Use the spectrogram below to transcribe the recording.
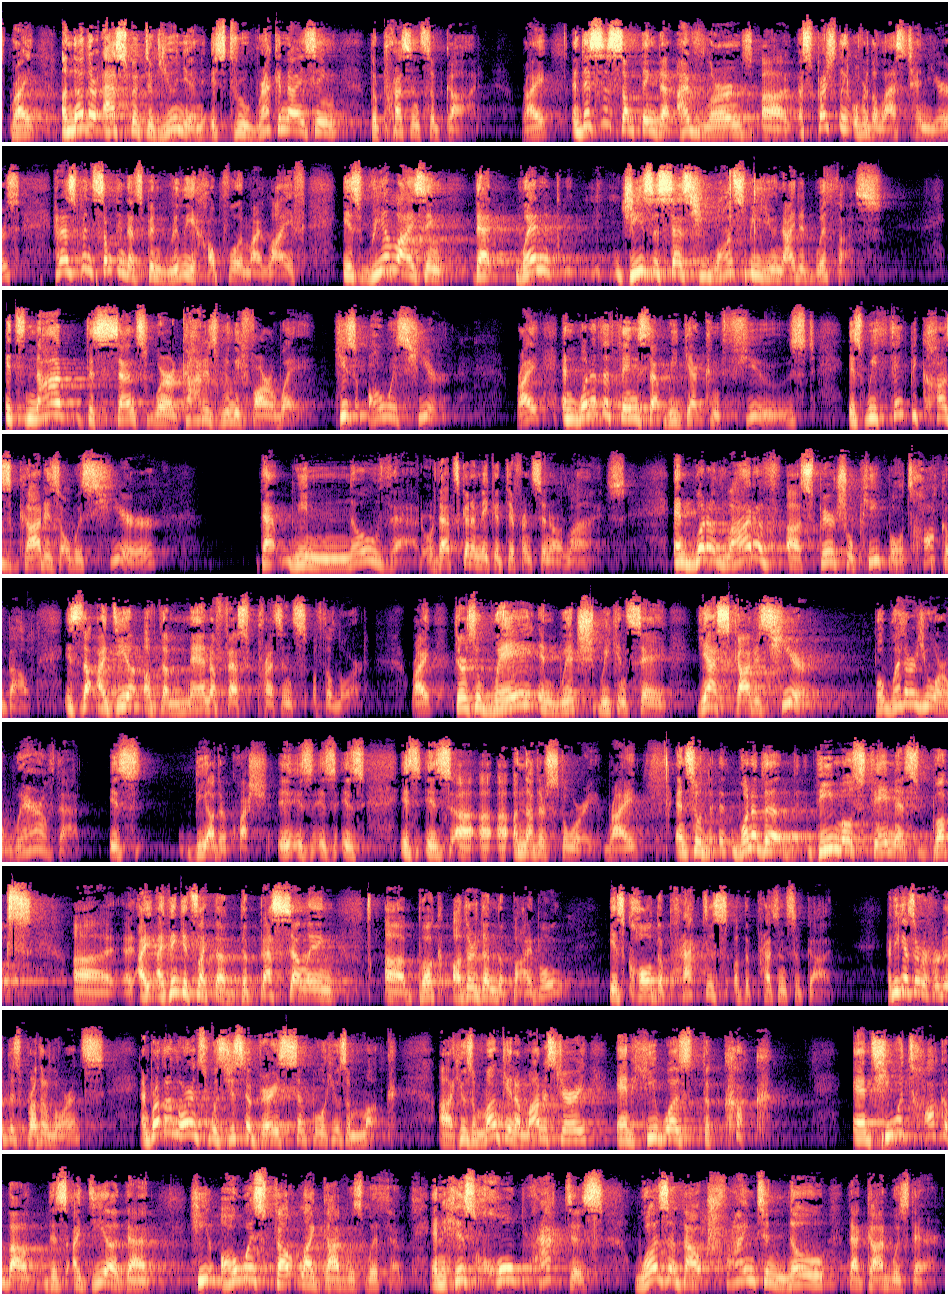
right? Another aspect of union is through recognizing the presence of God right? And this is something that I've learned, uh, especially over the last 10 years, and has been something that's been really helpful in my life, is realizing that when Jesus says he wants to be united with us, it's not the sense where God is really far away. He's always here, right? And one of the things that we get confused is we think because God is always here that we know that or that's going to make a difference in our lives. And what a lot of uh, spiritual people talk about is the idea of the manifest presence of the Lord, right? There's a way in which we can say, yes, God is here, but whether you are aware of that is the other question is is is is, is uh, uh, uh another story, right? And so, one of the the most famous books, uh, I, I, think it's like the the best selling uh, book other than the Bible, is called "The Practice of the Presence of God." Have you guys ever heard of this, Brother Lawrence? And Brother Lawrence was just a very simple. He was a monk. Uh, he was a monk in a monastery, and he was the cook. And he would talk about this idea that he always felt like God was with him. And his whole practice was about trying to know that God was there.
